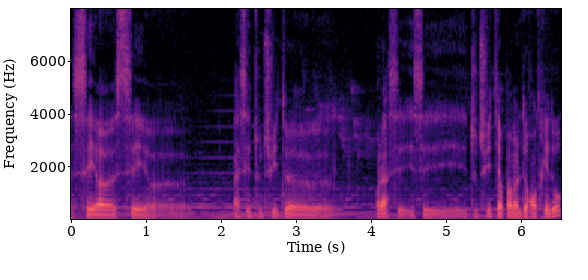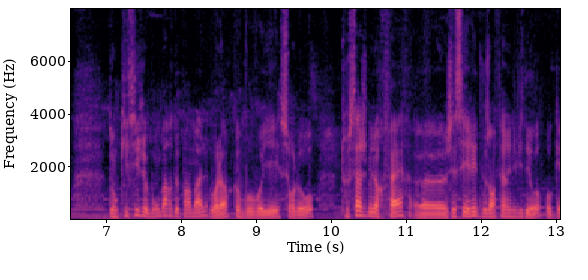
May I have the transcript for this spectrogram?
c'est bah, tout de suite... voilà, c'est tout de suite, il y a pas mal de rentrées d'eau. Donc ici, je bombarde pas mal, voilà, comme vous voyez sur le haut. Tout ça, je vais le refaire. J'essaierai de vous en faire une vidéo, ok?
